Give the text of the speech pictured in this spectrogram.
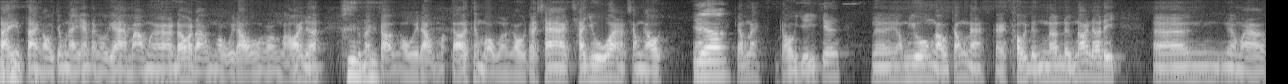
tại ta ngồi trong này hay ta ngồi ra mà ông à, đó là ông ngồi đầu còn hỏi nữa. Tôi nói trời ngồi đầu mắc cỡ cái một mà ngồi đã xa xa vua quá xong ngồi. Nha. Dạ. cái ông nói ngồi vậy chứ Ờ, ông vua ngồi trống nè. Thôi đừng đừng nói nữa đi. À, mà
